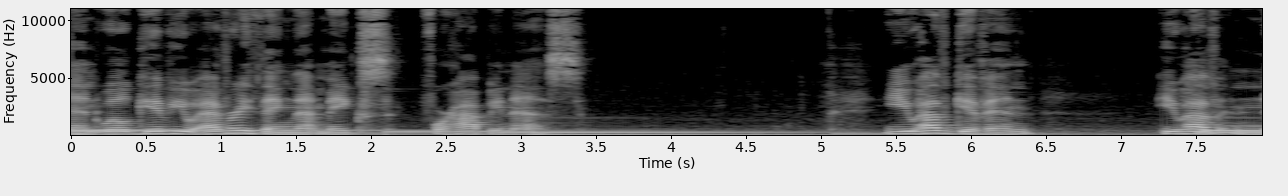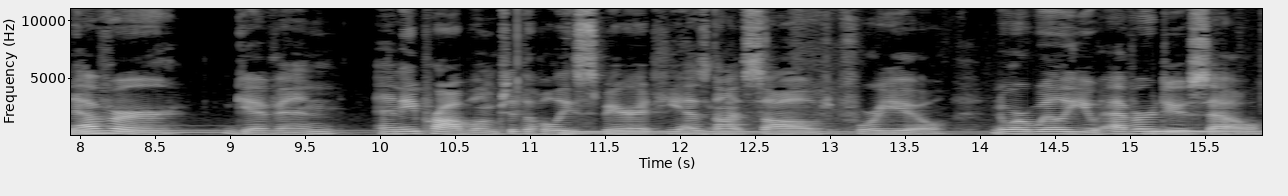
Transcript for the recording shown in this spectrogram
and will give you everything that makes for happiness. You have given, you have never given any problem to the Holy Spirit he has not solved for you, nor will you ever do so.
